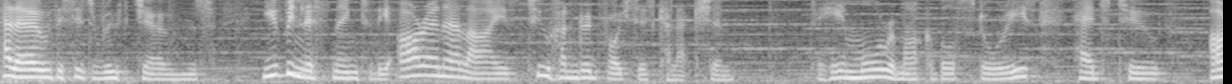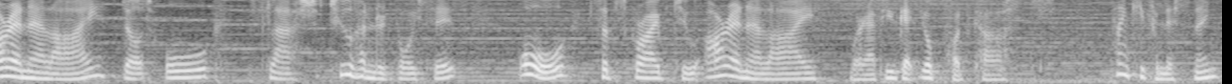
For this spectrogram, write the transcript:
Hello, this is Ruth Jones. You've been listening to the RNLI's 200 Voices collection. To hear more remarkable stories, head to rnli.org slash 200 voices or subscribe to RNLI wherever you get your podcasts. Thank you for listening.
